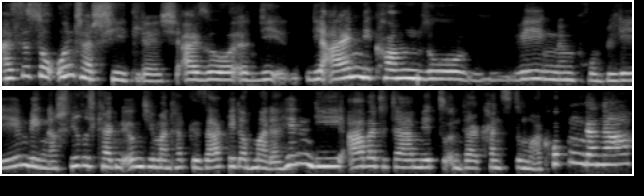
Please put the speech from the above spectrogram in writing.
es ist so unterschiedlich. Also äh, die, die einen, die kommen so wegen einem Problem, wegen einer Schwierigkeit und irgendjemand hat gesagt, geh doch mal dahin, die arbeitet damit und da kannst du mal gucken danach.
